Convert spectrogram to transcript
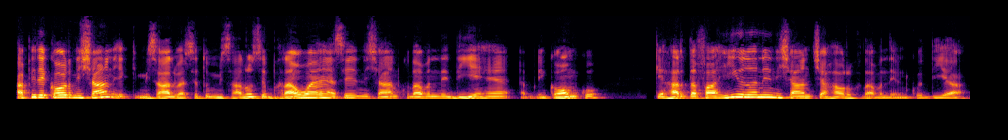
अब फिर एक और निशान, एक मिसाल, वैसे तो मिसालों से भरा हुआ है, ऐसे निशान खुदाबंद ने दिए हैं अपनी कौम को, कि हर दफ़ा ही उन्होंने निशान चाहा और खुदाबंद ने उनको दिया।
